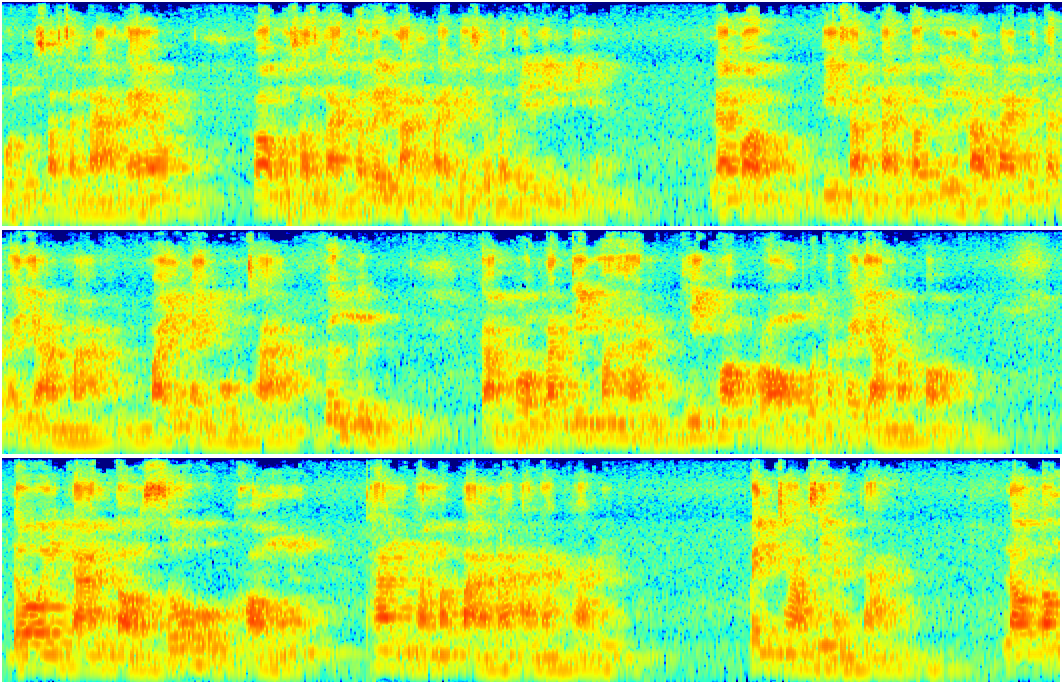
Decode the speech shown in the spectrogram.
พุทธศาสนาแล้ว ก็พุทธศาสนาก็เลยหลั่งไหลไปสู่ประเทศอินเดีย แล้วก็ที่สำคัญก็คือเราได้พุทธคยามาไว้ในบูชาครึ่งหนึ่ง กับพวกลัทธิมหันที่ครอบครองพุทธคยามาก่อน โดยการต่อสู้ของท่านธรรมปาละอนาคาริเป็นชาวศรีลังกา เราต้อง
